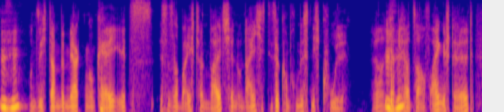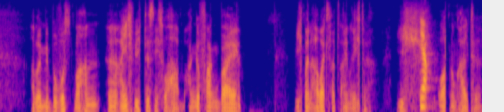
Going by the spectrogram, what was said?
Mhm. Und sich dann bemerken, okay, jetzt ist es aber echt schon ein Weilchen und eigentlich ist dieser Kompromiss nicht cool. Ja, ich mhm. habe mich halt darauf eingestellt, aber mir bewusst machen, äh, eigentlich will ich das nicht so haben. Angefangen bei, wie ich meinen Arbeitsplatz einrichte, wie ich ja. Ordnung halte,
